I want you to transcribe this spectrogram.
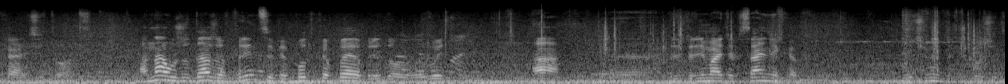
какая ситуация? Она уже даже, в принципе, под КП Обредовье выделена. А э, предприниматель Санников почему-то не хочет.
